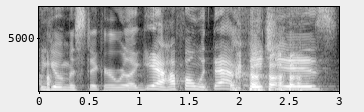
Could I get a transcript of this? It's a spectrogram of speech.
we give them a sticker. We're like, yeah, have fun with that, bitches.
